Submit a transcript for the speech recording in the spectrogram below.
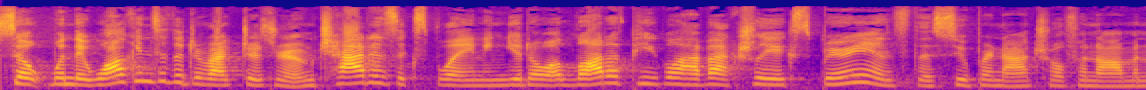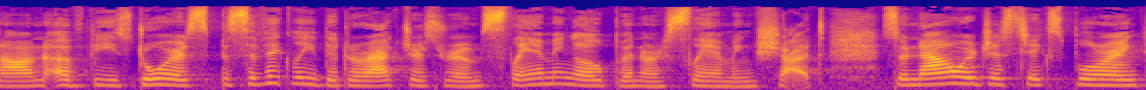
So when they walk into the director's room, Chad is explaining, you know, a lot of people have actually experienced the supernatural phenomenon of these doors, specifically the director's room, slamming open or slamming shut. So now we're just exploring.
